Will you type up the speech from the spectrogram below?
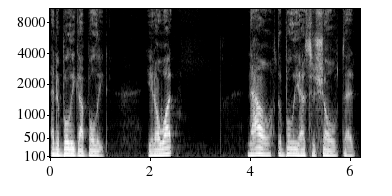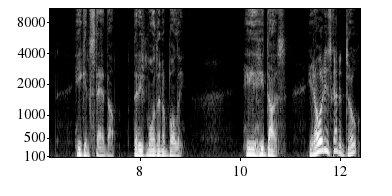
And the bully got bullied. You know what? Now the bully has to show that he can stand up, that he's more than a bully. He he does. You know what he's got to do?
